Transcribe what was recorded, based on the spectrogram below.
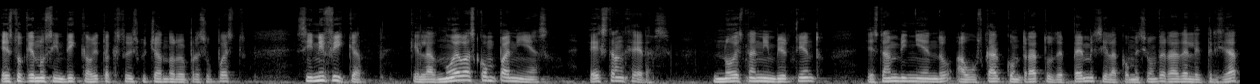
¿Esto qué nos indica ahorita que estoy escuchando el presupuesto? Significa que las nuevas compañías extranjeras no están invirtiendo, están viniendo a buscar contratos de Pemex y la Comisión Federal de Electricidad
